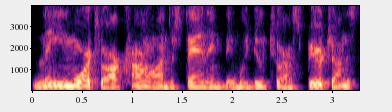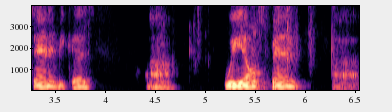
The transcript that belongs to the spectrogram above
lean more to our carnal understanding than we do to our spiritual understanding because uh, we don't spend uh,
